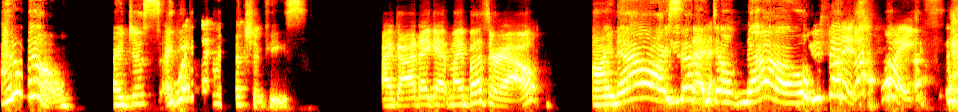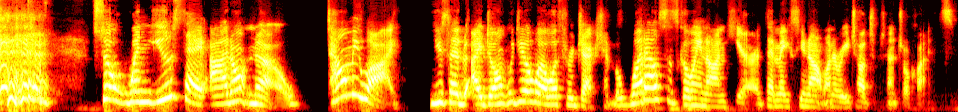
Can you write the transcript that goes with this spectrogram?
I don't know. I just I think it's the rejection piece. I gotta get my buzzer out. I know. I said, said, I don't know. You said it twice. so when you say I don't know, tell me why. You said I don't deal well with rejection, but what else is going on here that makes you not want to reach out to potential clients?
